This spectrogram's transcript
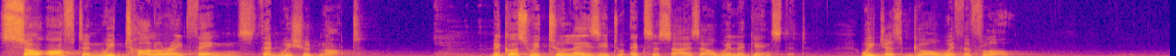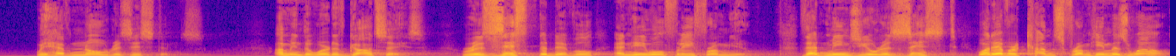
So often we tolerate things that we should not because we're too lazy to exercise our will against it. We just go with the flow. We have no resistance. I mean, the Word of God says, resist the devil and he will flee from you. That means you resist whatever comes from him as well.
